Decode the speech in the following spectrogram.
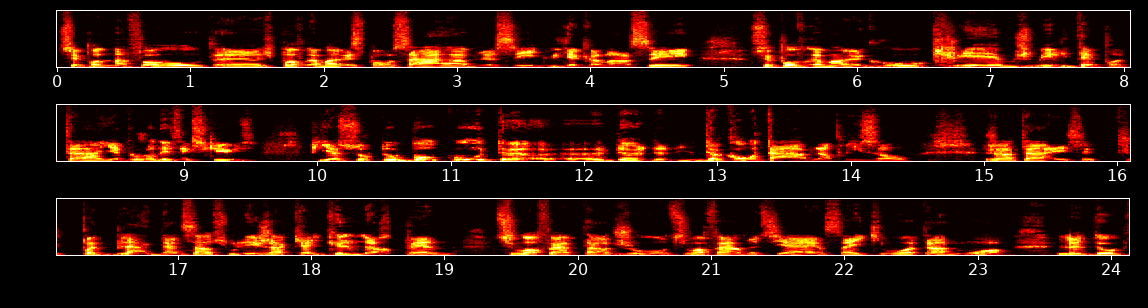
c'est pas de ma faute, euh, je suis pas vraiment responsable, c'est lui qui a commencé, c'est pas vraiment un gros crime, je méritais pas tant. Il y a toujours des excuses. Puis il y a surtout beaucoup de, de, de, de comptables en prison. J'entends, et c'est pas de blague dans le sens où les gens calculent leur peine. Tu vas faire tant de jours, tu vas faire le tiers, ça équivaut à tant de mois. Le double,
